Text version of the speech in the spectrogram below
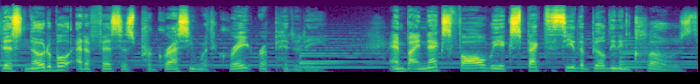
This notable edifice is progressing with great rapidity, and by next fall we expect to see the building enclosed,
